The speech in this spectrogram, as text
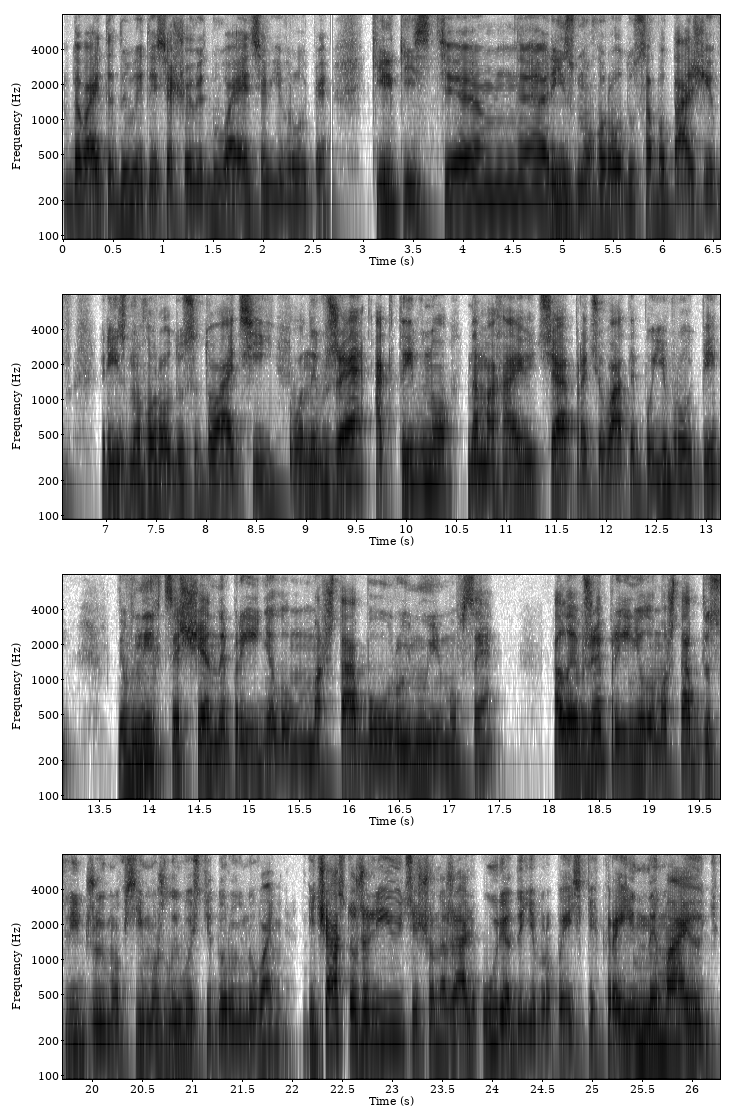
давайте дивитися, що відбувається в Європі. Кількість е, різного роду саботажів, різного роду ситуацій. Вони вже активно намагаються працювати по Європі. В них це ще не прийняло масштабу руйнуємо все. Але вже прийняло масштаб, досліджуємо всі можливості до руйнування, і часто жаліються, що на жаль, уряди європейських країн не мають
